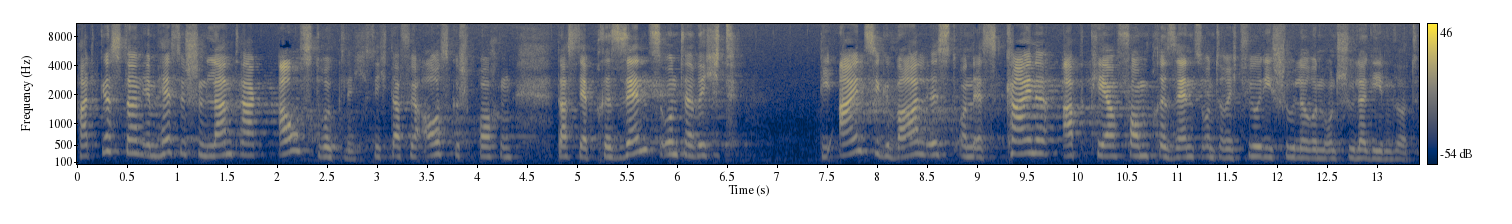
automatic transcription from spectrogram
hat gestern im Hessischen Landtag ausdrücklich sich dafür ausgesprochen, dass der Präsenzunterricht die einzige Wahl ist und es keine Abkehr vom Präsenzunterricht für die Schülerinnen und Schüler geben wird.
